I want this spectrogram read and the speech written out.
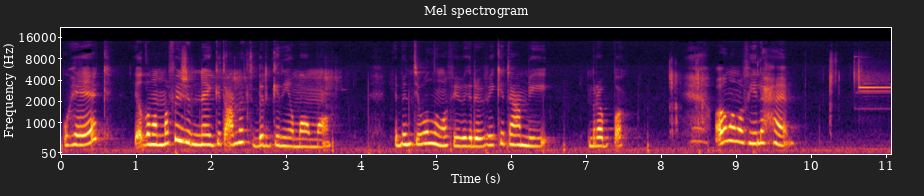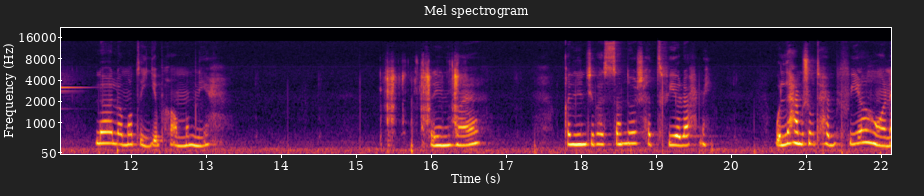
وهيك. يا ماما ما في جبنة. قلت عملت برجر يا ماما. يا بنتي والله ما في برجر فيكي تعملي مربى. آه ماما في لحم. لا لا ما طيبها ما منيح. خليني هاي خليني نجيب هالساندويش حط فيه لحمة. واللحم شو بتحبي فيها؟ هون.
